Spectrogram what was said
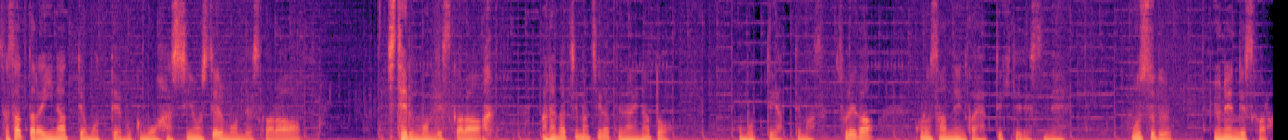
刺さったらいいなって思って僕も発信をしてるもんですからしてるもんですからあながち間違ってないなと思ってやってます。それがこの3年間やってきてですねもうすぐ4年ですから。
